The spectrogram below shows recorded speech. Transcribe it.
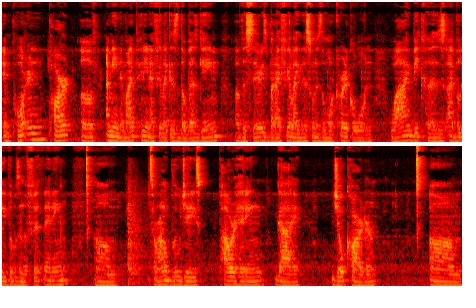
important part of, I mean, in my opinion, I feel like is the best game of the series, but I feel like this one is the more critical one. Why? Because I believe it was in the fifth inning. Um, Toronto Blue Jays power hitting guy, Joe Carter, um,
